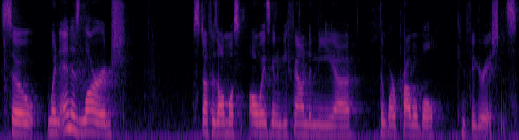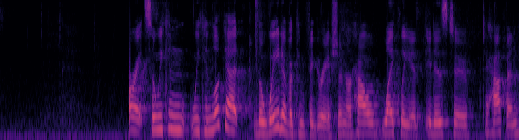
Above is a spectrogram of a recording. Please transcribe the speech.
So when n is large, stuff is almost always going to be found in the, uh, the more probable configurations. All right, so we can, we can look at the weight of a configuration or how likely it, it is to, to happen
